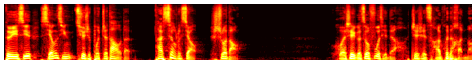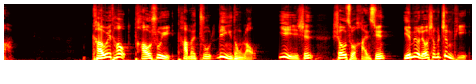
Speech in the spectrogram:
对一些详情却是不知道的。他笑了笑，说道。我这个做父亲的真是惭愧的很呐。卡维涛、陶书玉他们住另一栋楼，夜已深，稍作寒暄，也没有聊什么正题，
